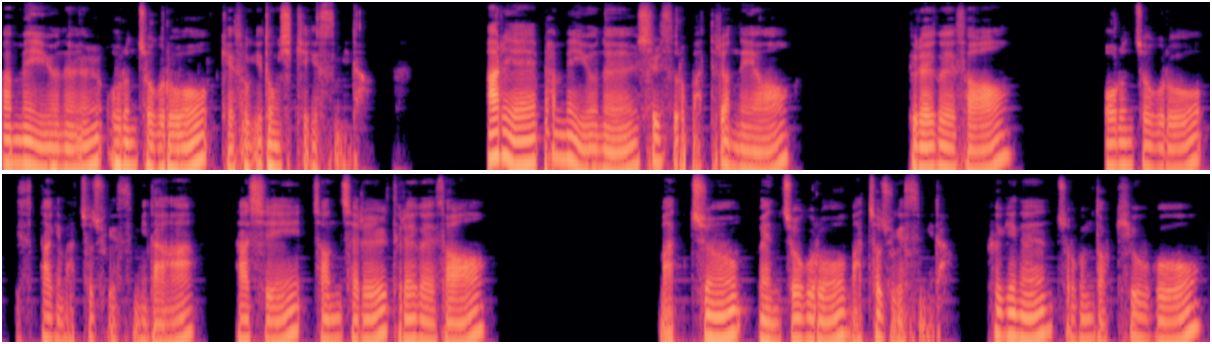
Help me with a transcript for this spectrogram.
판매 이윤을 오른쪽으로 계속 이동시키겠습니다. 아래에 판매 이윤을 실수로 빠뜨렸네요. 드래그해서 오른쪽으로 비슷하게 맞춰 주겠습니다. 다시 전체를 드래그해서 맞춤 왼쪽으로 맞춰 주겠습니다. 크기는 조금 더 키우고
